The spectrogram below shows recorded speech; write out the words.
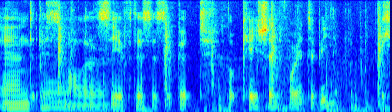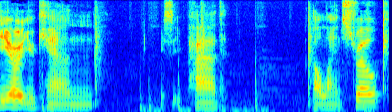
and uh, smaller. Let's see if this is a good location for it to be. Here you can, you see, path, outline stroke.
